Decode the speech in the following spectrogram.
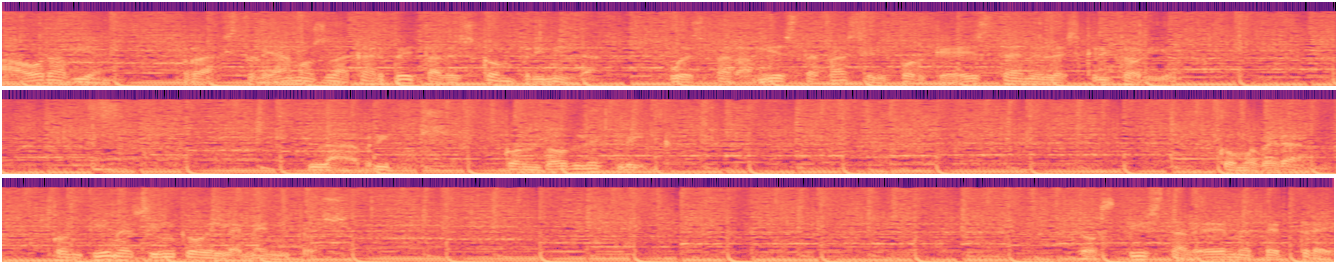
Ahora bien, rastreamos la carpeta descomprimida, pues para mí está fácil porque está en el escritorio. La abrimos, con doble clic. Como verán, contiene cinco elementos. Dos pistas de MP3.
